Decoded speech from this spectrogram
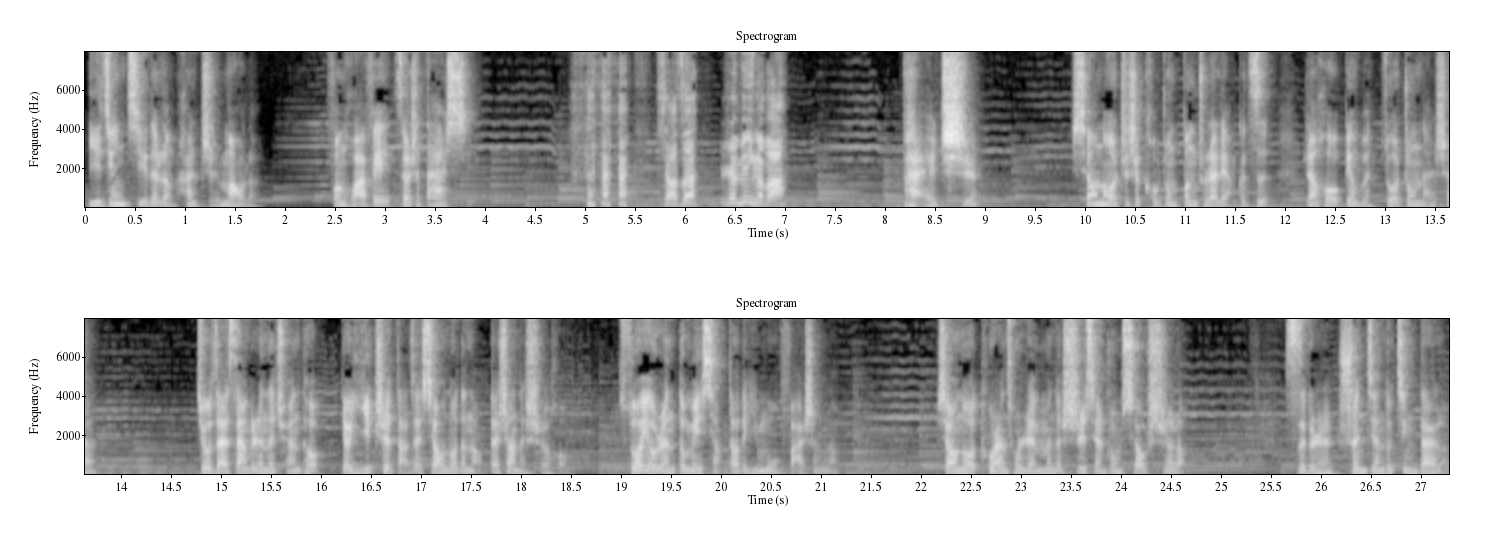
已经急得冷汗直冒了。冯华飞则是大喜：“哈哈哈，小子认命了吧？”白痴！肖诺只是口中蹦出来两个字，然后便稳坐终南山。就在三个人的拳头要一致打在肖诺的脑袋上的时候。所有人都没想到的一幕发生了，肖诺突然从人们的视线中消失了，四个人瞬间都惊呆了。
